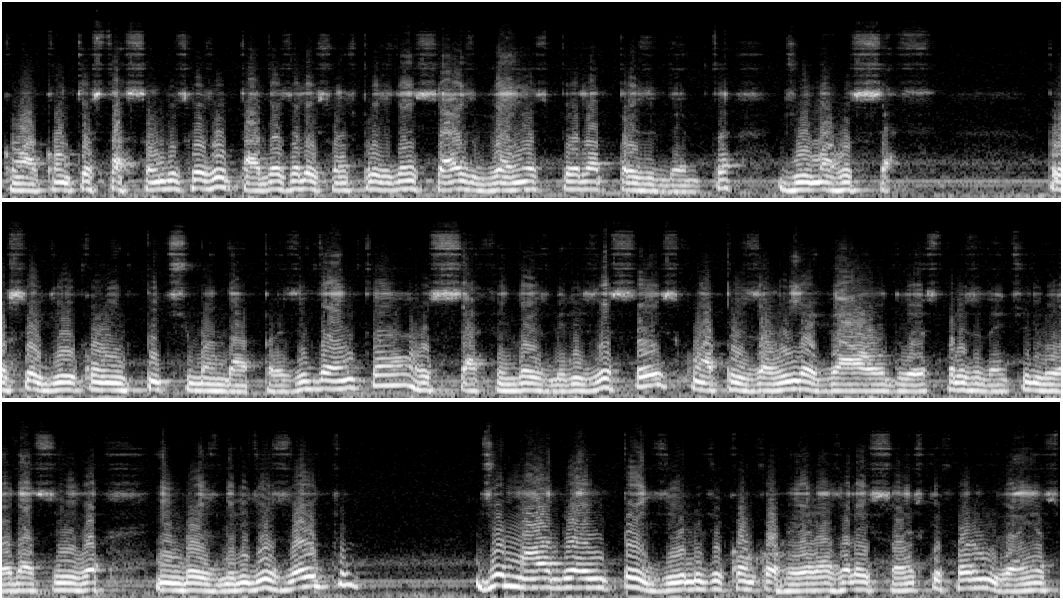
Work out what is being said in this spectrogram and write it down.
com a contestação dos resultados das eleições presidenciais ganhas pela presidenta Dilma Rousseff. Prosseguiu com o impeachment da presidenta Rousseff em 2016, com a prisão ilegal do ex-presidente Lula da Silva em 2018, de modo a impedi-lo de concorrer às eleições que foram ganhas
